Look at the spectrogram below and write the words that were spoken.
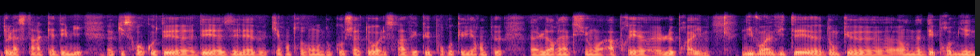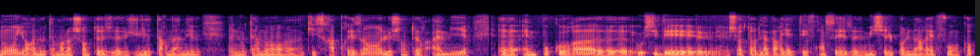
de la Star Academy euh, qui sera aux côtés euh, des élèves qui rentreront donc au château. Elle sera avec eux pour recueillir un peu euh, leur réaction après le prime. Niveau invité, donc on a des premiers noms. Il y aura notamment la chanteuse Juliette Armanet, notamment qui sera présent, le chanteur Amir, M. Pokora, aussi des chanteurs de la variété française Michel Polnareff ou encore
